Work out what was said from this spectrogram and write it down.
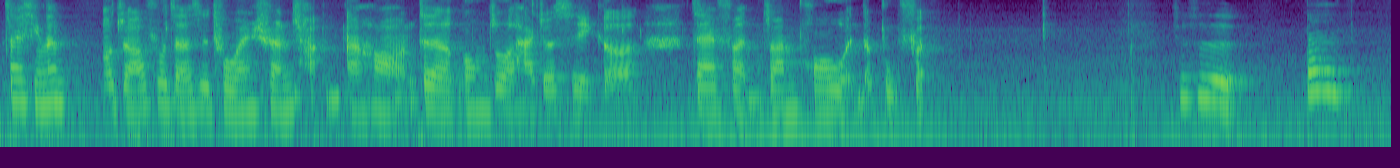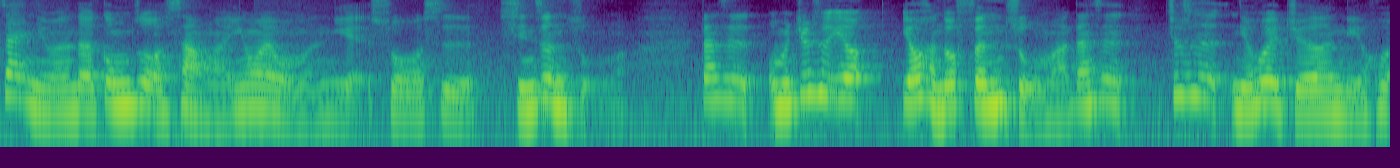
在行政。我主要负责是图文宣传，然后这个工作它就是一个在粉砖泼文的部分。就是，但是在你们的工作上啊，因为我们也说是行政组嘛，但是我们就是有有很多分组嘛，但是就是你会觉得你会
